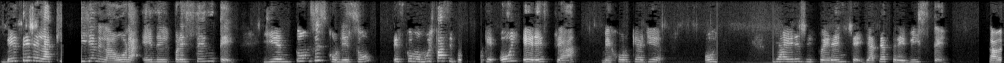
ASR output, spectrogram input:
Vete en el aquí y en el ahora, en el presente. Y entonces con eso es como muy fácil, porque hoy eres ya mejor que ayer. Ya eres diferente, ya te atreviste, ¿sabes?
